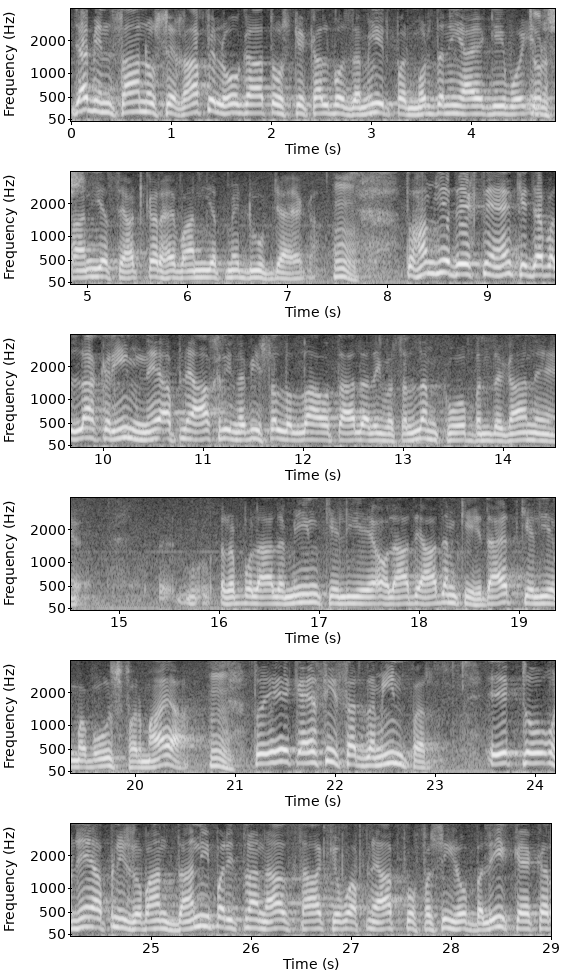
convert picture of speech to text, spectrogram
جب انسان اس سے غافل ہوگا تو اس کے قلب و ضمیر پر مردنی آئے گی وہ انسانیت سے ہٹ کر حیوانیت میں ڈوب جائے گا۔ تو ہم یہ دیکھتے ہیں کہ جب اللہ کریم نے اپنے آخری نبی صلی اللہ تعالی علیہ وسلم کو بندگان رب العالمین کے لیے اولاد آدم کی ہدایت کے لیے مبعوث فرمایا۔ تو ایک ایسی سرزمین پر ایک تو انہیں اپنی زبان دانی پر اتنا ناز تھا کہ وہ اپنے آپ کو فصیح و بلیغ کہہ کر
